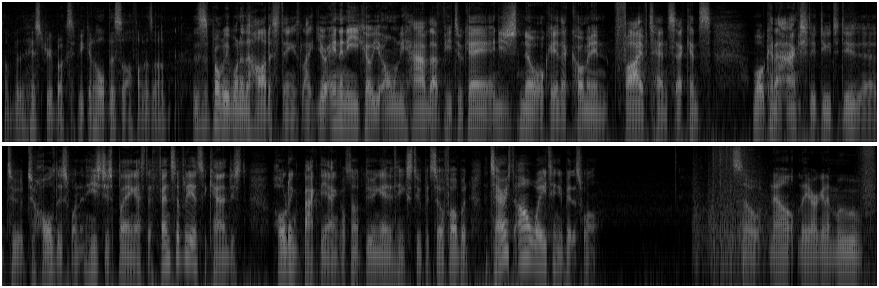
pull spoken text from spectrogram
something for the history books if he could hold this off on his own. This is probably one of the hardest things. Like you're in an eco, you only have that P2K, and you just know, okay, they're coming in five, ten seconds. What can I actually do to do uh, to to hold this one? And he's just playing as defensively as he can, just holding back the angles, not doing anything stupid so far. But the terrorists are waiting a bit as well. So now they are going to move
